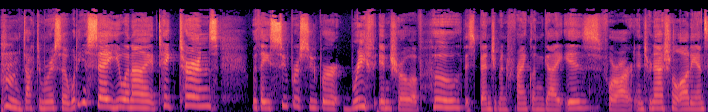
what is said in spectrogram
Dr. Marissa, what do you say you and I take turns with a super, super brief intro of who this Benjamin Franklin guy is for our international audience?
